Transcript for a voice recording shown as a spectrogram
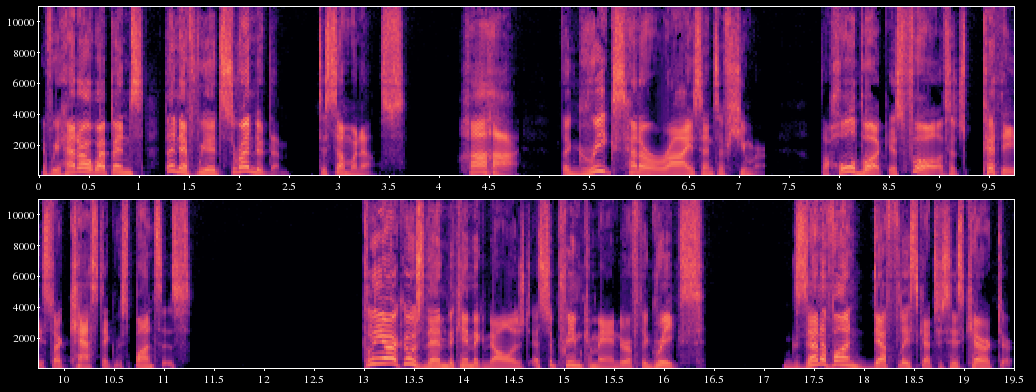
if we had our weapons than if we had surrendered them to someone else. Ha ha! The Greeks had a wry sense of humor. The whole book is full of such pithy, sarcastic responses. Clearchus then became acknowledged as supreme commander of the Greeks. Xenophon deftly sketches his character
